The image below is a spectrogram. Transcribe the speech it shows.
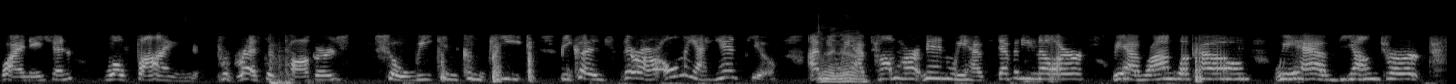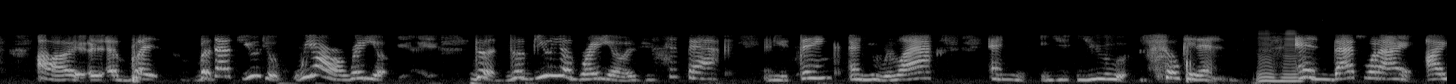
FY Nation will find progressive talkers so we can compete because there are only a handful. I I mean, we have Thom Hartmann, we have Stephanie Miller, we have Ron Placone, we have Young Turks, uh, but but that's YouTube. We are a radio. The the beauty of radio is you sit back and you think and you relax and you, you soak it in hmm and that's what I I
